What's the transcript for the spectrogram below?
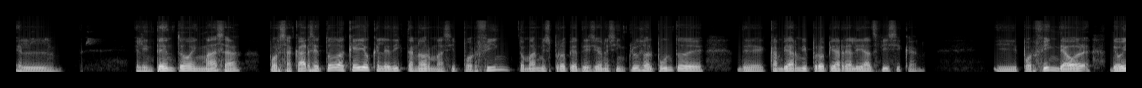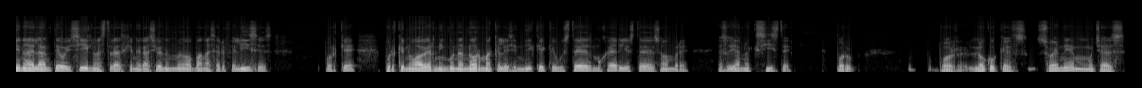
El, el intento en masa por sacarse todo aquello que le dicta normas y por fin tomar mis propias decisiones, incluso al punto de, de cambiar mi propia realidad física. Y por fin, de, ahora, de hoy en adelante, hoy sí, nuestras generaciones nuevas van a ser felices. ¿Por qué? Porque no va a haber ninguna norma que les indique que usted es mujer y usted es hombre. Eso ya no existe. Por, por loco que suene, muchas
